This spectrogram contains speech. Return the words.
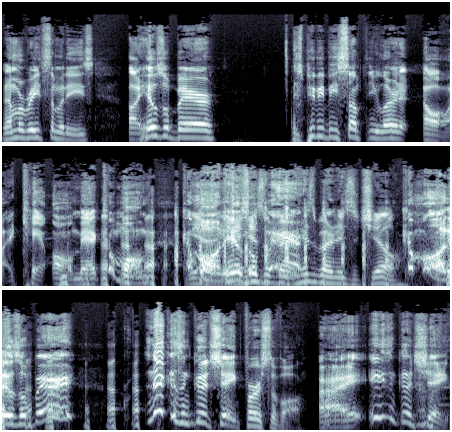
And I'm going to read some of these. Uh, Hazelbear. Is PBB something you learn at? Oh, I can't. Oh man, come on, come on, Yeah, Hazelbear. Hazelbear. Hazelbear needs to chill. Come on, Hazelberry. Nick is in good shape, first of all. All right, he's in good shape.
